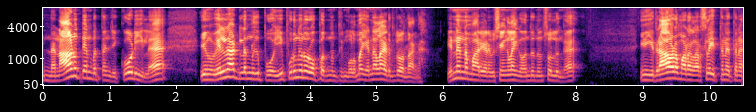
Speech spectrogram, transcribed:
இந்த நானூற்றி எண்பத்தஞ்சு கோடியில் இவங்க வெளிநாட்டிலேருந்து போய் புரிந்துணர்வு ஒப்பந்தத்தின் மூலமாக என்னெல்லாம் எடுத்துகிட்டு வந்தாங்க? என்னென்ன மாதிரியான விஷயங்கள்லாம் இங்கே வந்ததுன்னு சொல்லுங்கள் இன்றைக்கி திராவிட மாடல் அரசில் இத்தனை இத்தனை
